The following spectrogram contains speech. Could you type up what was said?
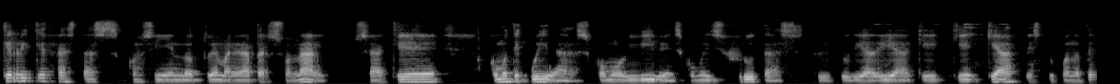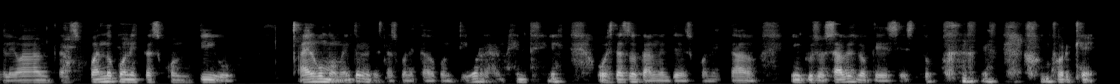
qué riqueza estás consiguiendo tú de manera personal, o sea, qué, cómo te cuidas, cómo vives, cómo disfrutas tu, día a día, qué, qué, qué haces tú cuando te levantas, cuándo conectas contigo ¿Hay algún momento en el que estás conectado contigo realmente? ¿O estás totalmente desconectado? Incluso sabes lo que es esto. Porque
